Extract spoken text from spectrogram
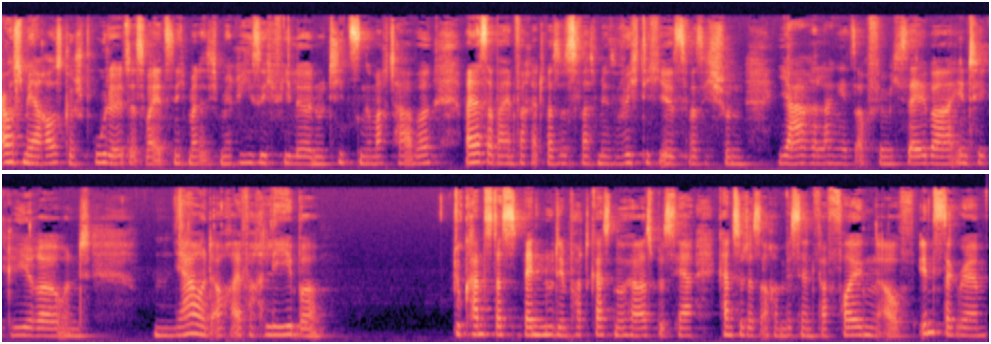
aus mir herausgesprudelt. Das war jetzt nicht mal, dass ich mir riesig viele Notizen gemacht habe, weil das aber einfach etwas ist, was mir so wichtig ist, was ich schon jahrelang jetzt auch für mich selber integriere und ja, und auch einfach lebe. Du kannst das, wenn du den Podcast nur hörst bisher, kannst du das auch ein bisschen verfolgen auf Instagram.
